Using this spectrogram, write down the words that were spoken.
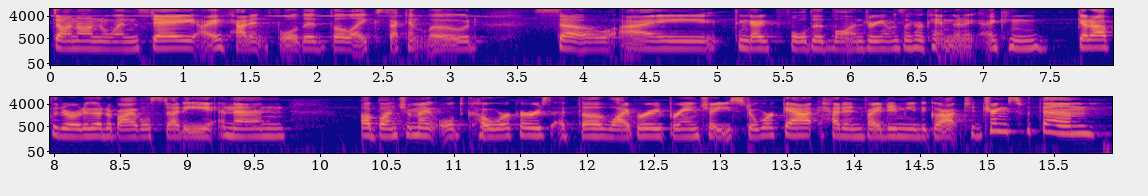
done on Wednesday. I hadn't folded the like second load. So I think I folded laundry and was like, okay, I'm gonna, I can get out the door to go to Bible study. And then a bunch of my old coworkers at the library branch I used to work at had invited me to go out to drinks with them.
